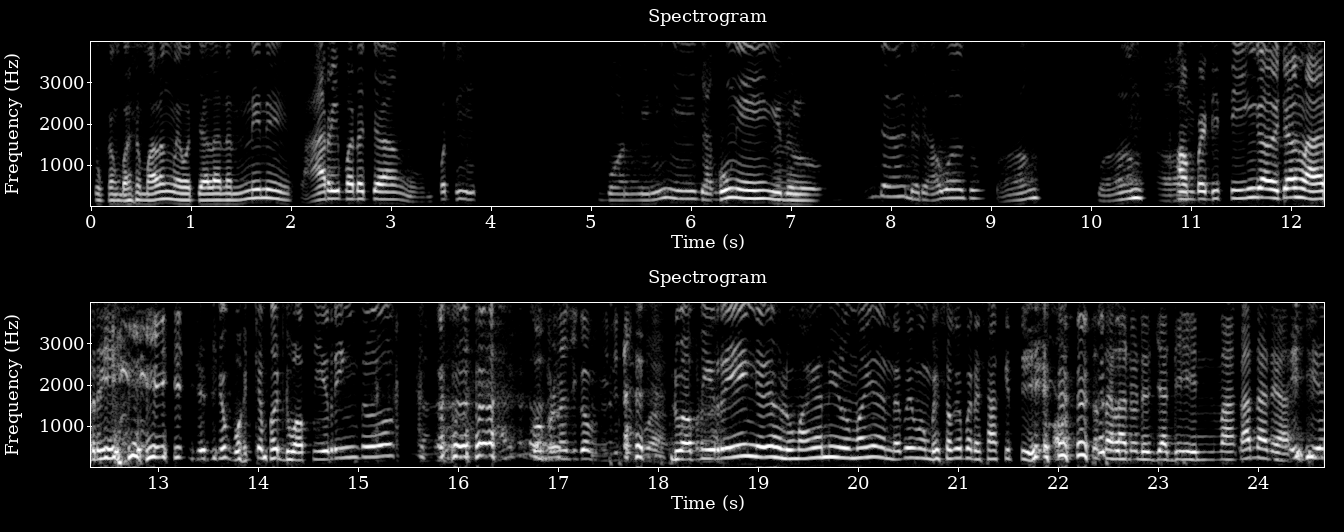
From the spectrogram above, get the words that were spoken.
tukang bakso Malang lewat jalanan ini nih. Lari pada Cang ngumpet di kebun ininya jagungnya gitu loh. Udah dari awal tuh bang bang sampai ditinggal Cang lari jadi bocah mah dua piring tuh Gua pernah juga begitu tuh gua. dua Gua piring ya, lumayan nih lumayan tapi emang besoknya pada sakit sih oh, setelan udah jadiin makanan ya iya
